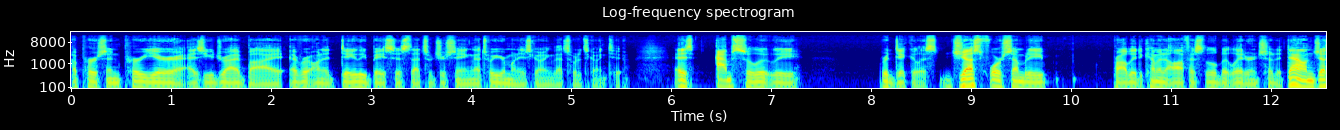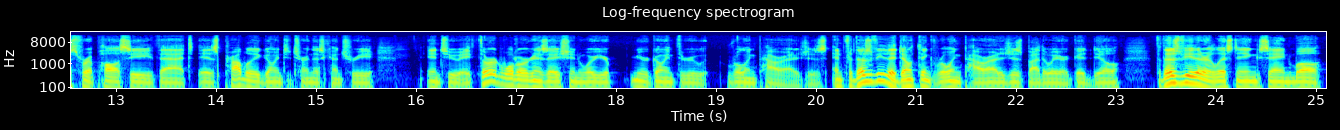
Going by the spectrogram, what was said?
a person per year as you drive by, ever on a daily basis. That's what you're seeing. That's where your money is going. That's what it's going to. It is absolutely ridiculous. Just for somebody probably to come into office a little bit later and shut it down, just for a policy that is probably going to turn this country into a third world organization where you're you're going through rolling power outages. And for those of you that don't think rolling power outages, by the way, are a good deal, for those of you that are listening, saying, "Well,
